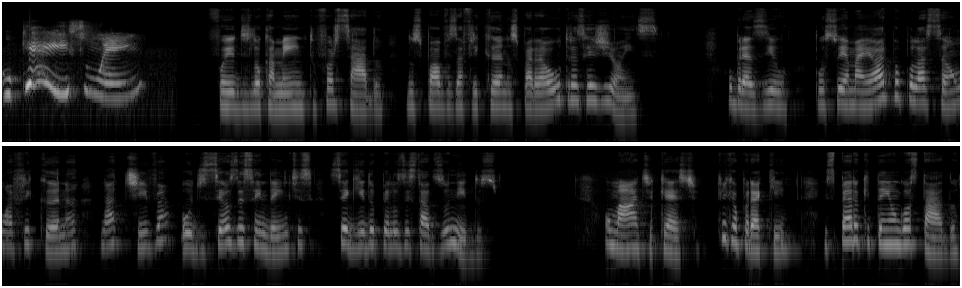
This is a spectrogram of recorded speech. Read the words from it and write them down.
O que é isso, hein? Foi o deslocamento forçado dos povos africanos para outras regiões. O Brasil possui a maior população africana nativa ou de seus descendentes, seguido pelos Estados Unidos. O MateCast fica por aqui. Espero que tenham gostado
